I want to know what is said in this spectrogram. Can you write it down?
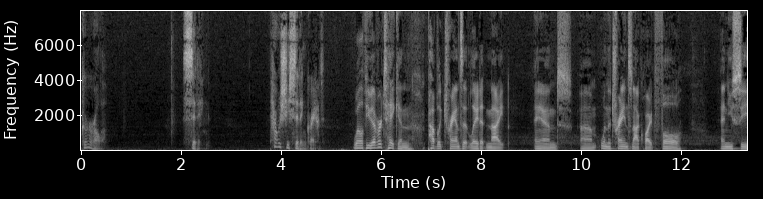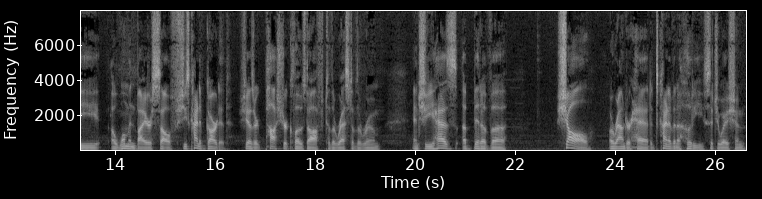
girl sitting. How is she sitting, Grant? Well, if you've ever taken public transit late at night and um, when the train's not quite full and you see a woman by herself, she's kind of guarded. She has her posture closed off to the rest of the room. And she has a bit of a shawl around her head. It's kind of in a hoodie situation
